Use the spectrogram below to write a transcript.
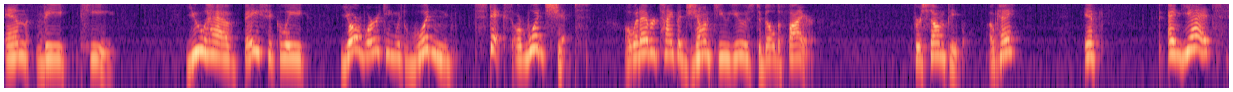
MVP. You have basically, you're working with wooden sticks or wood chips or whatever type of junk you use to build a fire. For some people, okay? If, and yet,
